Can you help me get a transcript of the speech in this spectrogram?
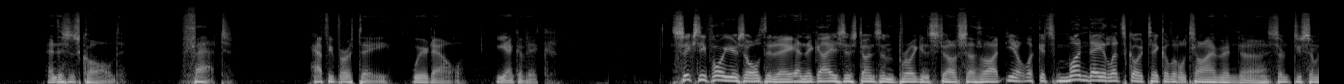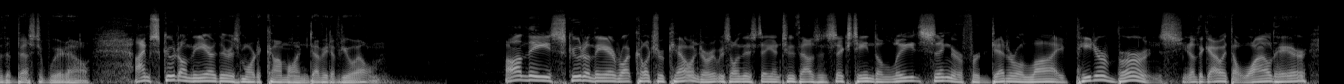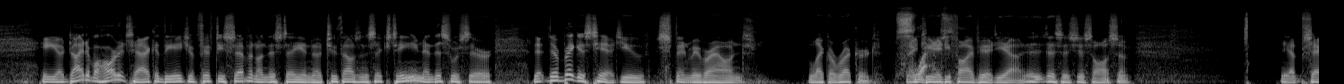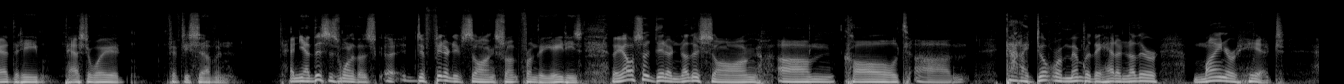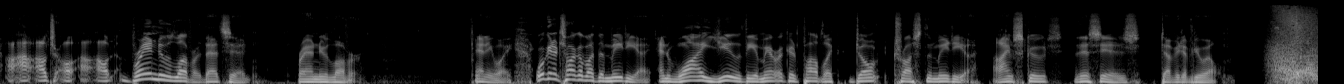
and this is called "Fat." Happy birthday, Weird Al Yankovic. 64 years old today, and the guy's just done some brilliant stuff. So I thought, you know, look, it's Monday. Let's go take a little time and uh, some, do some of the best of Weird Al. I'm Scoot on the air. There is more to come on WWL. On the Scoot on the Air Rock Culture calendar, it was on this day in 2016, the lead singer for Dead or Alive, Peter Burns, you know, the guy with the wild hair. He uh, died of a heart attack at the age of 57 on this day in uh, 2016, and this was their, their biggest hit, You Spin Me Round Like a Record. Slaps. 1985 hit, yeah. This is just awesome. Yeah, sad that he passed away at 57. And yeah, this is one of those uh, definitive songs from, from the 80s. They also did another song um, called, um, God, I don't remember. They had another minor hit. I'll, I'll, I'll, Brand New Lover, that's it. Brand New Lover. Anyway, we're going to talk about the media and why you, the American public, don't trust the media. I'm Scoots. This is WWL.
